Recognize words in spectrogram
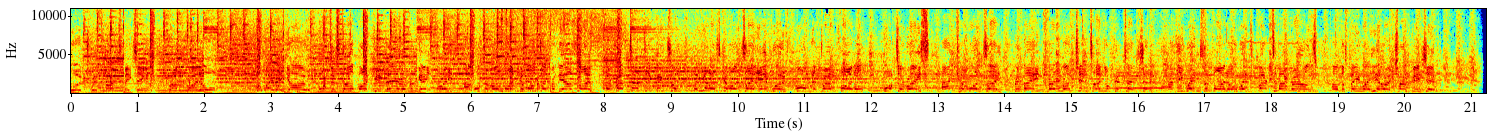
Łódź with tonight's meeting. Grand final. Away they go. What a start by Kubera from gate three. And what a run by Kołodziej from the outside. A fantastic victory for Yellow's Kołodziej in Łódź. What a grand final. What a race. And Kołodziej remains very much in title contention as he wins the final, wins back-to-back rounds of the Speedway Euro Championship.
